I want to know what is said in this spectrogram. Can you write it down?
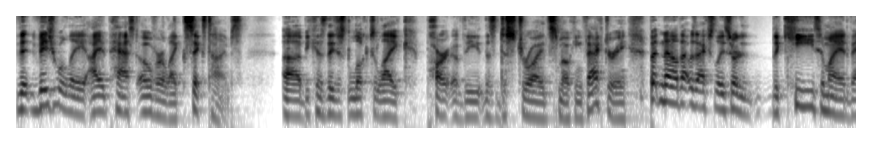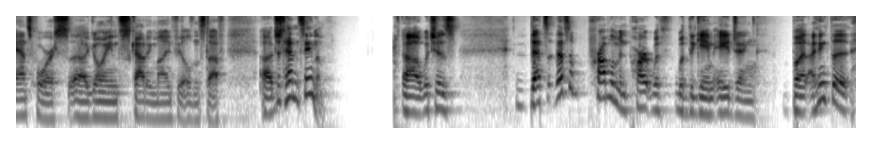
that visually I had passed over like six times. Uh, because they just looked like part of the this destroyed smoking factory. But no, that was actually sort of the key to my advance force uh, going scouting minefields and stuff. Uh, just hadn't seen them, uh, which is that's that's a problem in part with with the game aging. But I think the,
